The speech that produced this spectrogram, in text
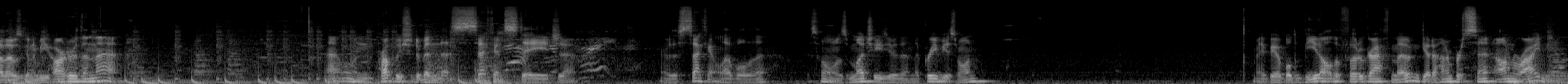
Thought that was going to be harder than that. That one probably should have been the second stage, great. or the second level. This one was much easier than the previous one. Maybe able to beat all the photograph mode and get 100% on Raiden.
